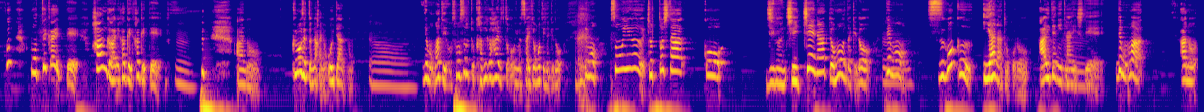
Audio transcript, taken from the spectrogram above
持って帰ってハンガーにかけかけて、うん。あの、クローゼットの中に置いてあるの。あでも待てよ、そうするとカビが入るとか今最近思ってきたけど、でもそういうちょっとした、こう、自分ちっちゃいなって思うんだけど、ーでも、すごく嫌なところ、相手に対して、でもまあ、あの、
